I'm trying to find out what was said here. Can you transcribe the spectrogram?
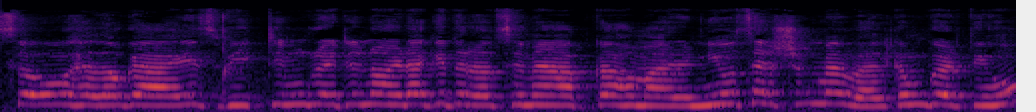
सो हेलो गाइस वीक टीम ग्रेटर नोएडा की तरफ़ से मैं आपका हमारे न्यू सेशन में वेलकम करती हूँ।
